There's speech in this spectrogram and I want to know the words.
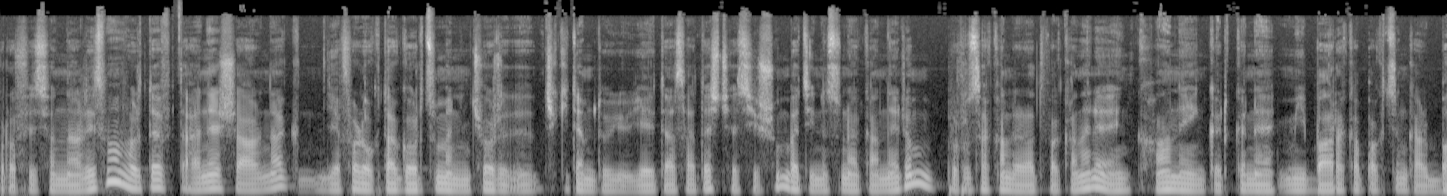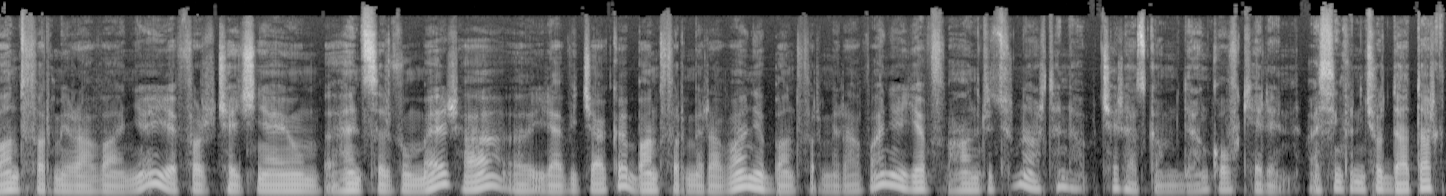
պրոֆեսիոնալիզմը որտեվ տարիներ շարունակ երբ որ օգտագործում են ինչ որ չգիտեմ դու երիտասարդ ես չես հիշում բայց 90-ականներում ռուսական լրատվականները այնքան էին կրկնե մի բառակապակցություն կար բանդ ֆորմիրավանիա երբ որ Չեչնիայում հենց սրվում էր հա իրավիճակը բանդ ֆորմիրավանիա բանդ ֆորմիրավանիա եւ հանրությունը արդեն չէր հասկանում դրանք ովքեր են այսինքն ինչ որ դատարկ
